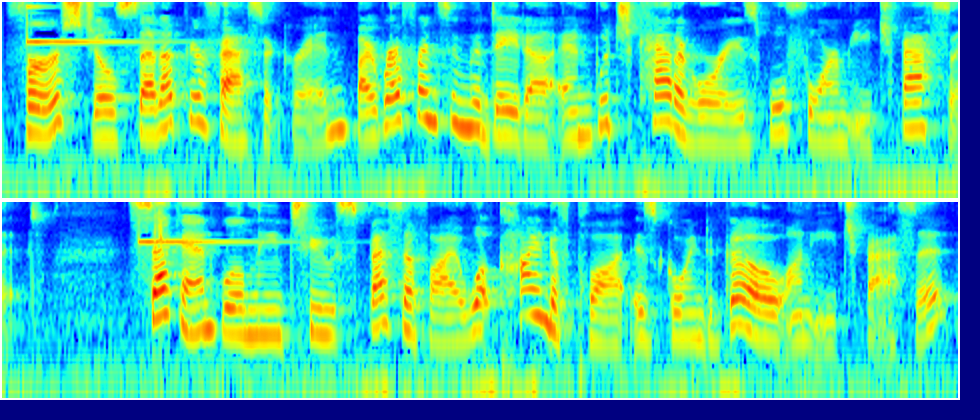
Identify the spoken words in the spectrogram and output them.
First, you'll set up your facet grid by referencing the data and which categories will form each facet. Second, we'll need to specify what kind of plot is going to go on each facet.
